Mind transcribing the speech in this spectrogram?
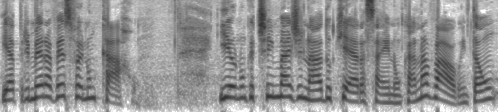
E a primeira vez foi num carro. E eu nunca tinha imaginado o que era sair num carnaval. Então,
